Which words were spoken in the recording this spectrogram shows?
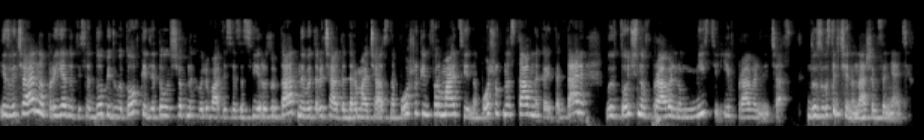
І звичайно, приєднуйтеся до підготовки для того, щоб не хвилюватися за свій результат, не витрачати дарма час на пошук інформації, на пошук наставника і так далі. Ви точно в правильному місці і в правильний час. До зустрічі на наших заняттях.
